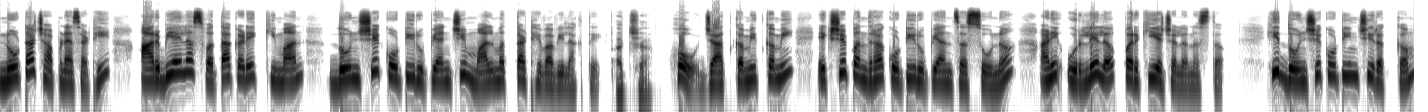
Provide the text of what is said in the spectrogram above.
नोटा छापण्यासाठी आरबीआयला स्वतःकडे किमान दोनशे कोटी रुपयांची मालमत्ता ठेवावी लागते. अच्छा. हो ज्यात कमीत कमी एकशे पंधरा कोटी रुपयांचं सोनं आणि उरलेलं परकीय चलन असतं. ही दोनशे कोटींची रक्कम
